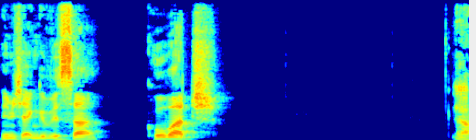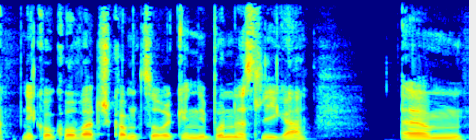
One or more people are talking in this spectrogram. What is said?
nämlich ein gewisser Kovac. Ja, Nico Kovac kommt zurück in die Bundesliga. Ähm,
